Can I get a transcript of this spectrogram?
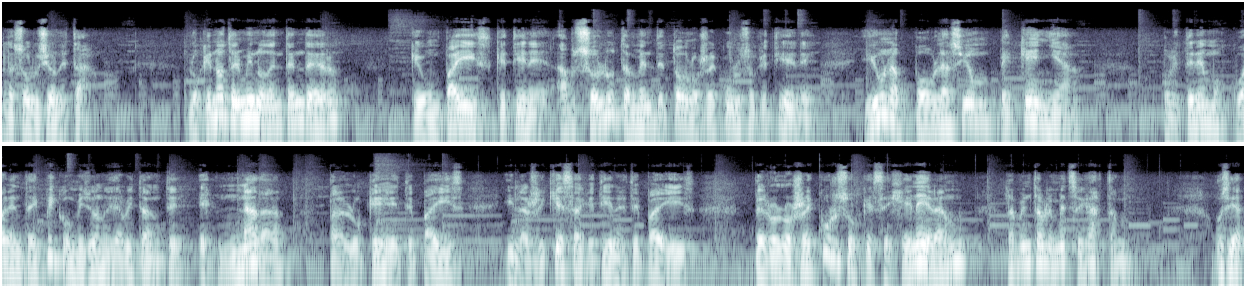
la solución está. Lo que no termino de entender, que un país que tiene absolutamente todos los recursos que tiene, y una población pequeña, porque tenemos cuarenta y pico millones de habitantes, es nada para lo que es este país y la riqueza que tiene este país, pero los recursos que se generan lamentablemente se gastan. O sea,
